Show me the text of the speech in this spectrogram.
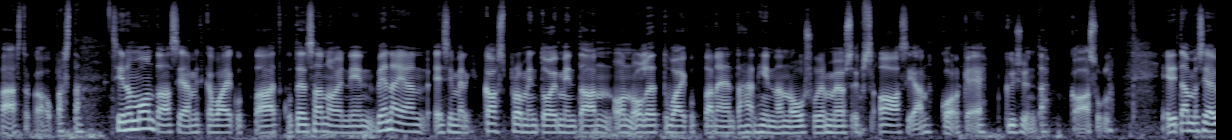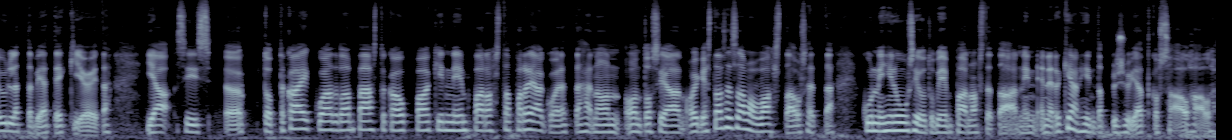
päästökaupasta. Siinä on monta asiaa, mitkä vaikuttaa. Että kuten sanoin, niin Venäjän esimerkiksi Gazpromin toimintaan on oletettu vaikuttaneen tähän hinnan nousuun ja myös esimerkiksi Aasian korkea kysyntä kaasulle. Eli tämmöisiä yllättäviä tekijöitä. Ja siis totta kai, kun ajatellaan päästökauppaakin, niin paras tapa reagoida tähän on, on tosiaan oikeastaan se sama vastaus, että kun niihin uusiutuviin panostetaan, niin energian hinta pysyy jatkossa alhaalla.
